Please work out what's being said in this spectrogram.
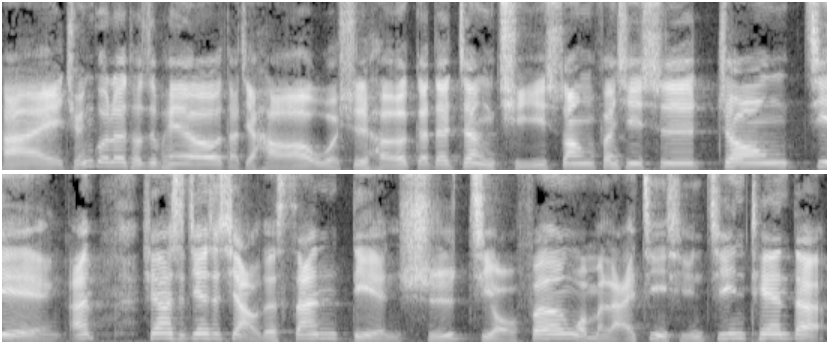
嗨，全国的投资朋友，大家好，我是合格的正奇双分析师钟建安。现在时间是下午的三点十九分，我们来进行今天的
